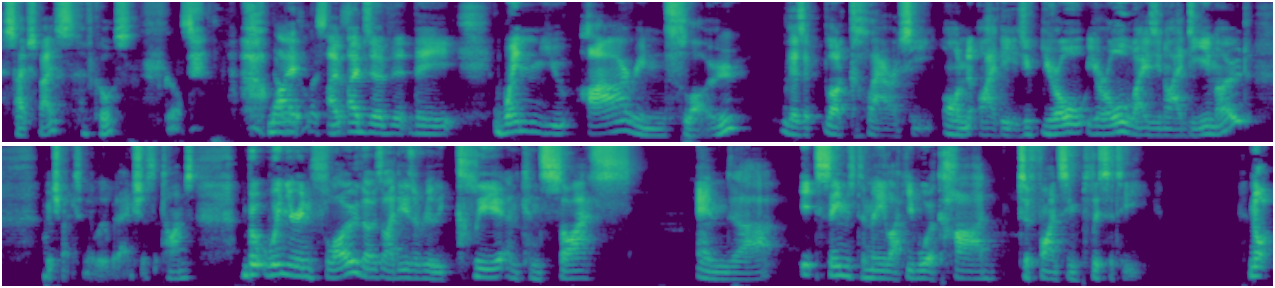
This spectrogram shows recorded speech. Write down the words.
safe space, of course. Of course. No, I, I, I observe that the when you are in flow, there's a lot of clarity on ideas. You, you're all you're always in idea mode, which makes me a little bit anxious at times. But when you're in flow, those ideas are really clear and concise, and uh, it seems to me like you work hard to find simplicity. Not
